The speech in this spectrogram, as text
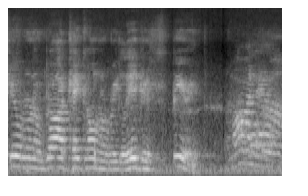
children of God take on a religious spirit. Come on now.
